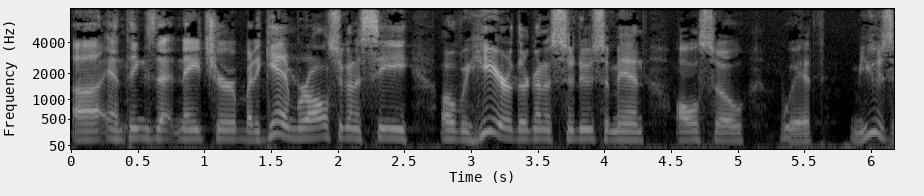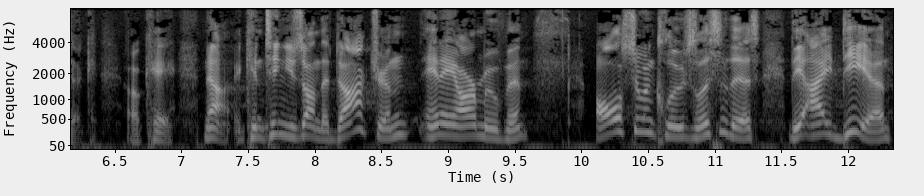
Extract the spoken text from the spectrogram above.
uh, and things that nature. But again, we're also going to see over here, they're going to seduce a man also with music. Okay, now it continues on the doctrine, NAR movement also includes, listen to this, the idea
